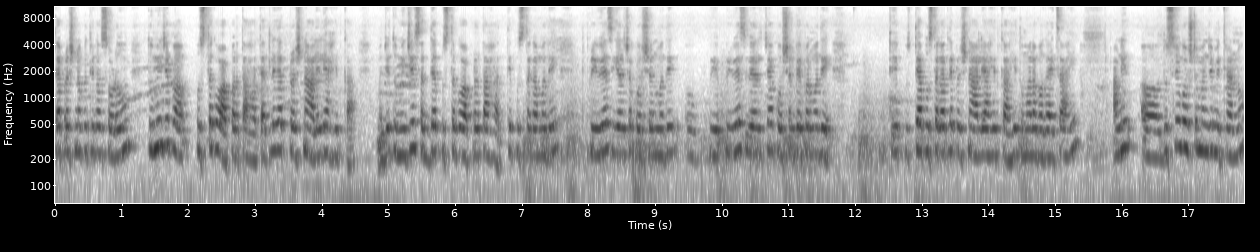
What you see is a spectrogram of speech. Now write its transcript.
त्या प्रश्नपत्रिका सोडवून तुम्ही जे प- पुस्तकं वापरत आहात त्यातले त्यात प्रश्न आलेले आहेत का? म्हणजे तुम्ही जे सध्या पुस्तकं वापरत आहात ते पुस्तकामध्ये प्रिव्हियस इयरच्या क्वेश्चनमध्ये प्रिव्हियस इयरच्या क्वेश्चन पेपरमध्ये ते त्या पुस्तकातले प्रश्न आले आहेत का हे तुम्हाला बघायचं आहे. आणि दुसरी गोष्ट म्हणजे मित्रांनो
